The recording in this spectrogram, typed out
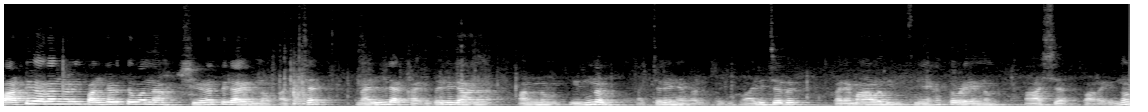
പാർട്ടി യോഗങ്ങളിൽ പങ്കെടുത്തു വന്ന ക്ഷീണത്തിലായിരുന്നു അച്ഛൻ. നല്ല കരുതലിലാണ് അന്നും ഇന്നും അച്ഛനെ ഞങ്ങൾ പരിപാലിച്ചത്. പരമാവധി സ്നേഹത്തോടെയെന്നും ആശ പറയുന്നു.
